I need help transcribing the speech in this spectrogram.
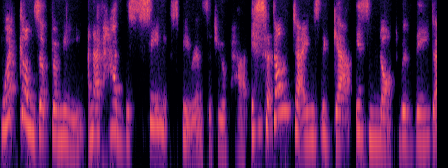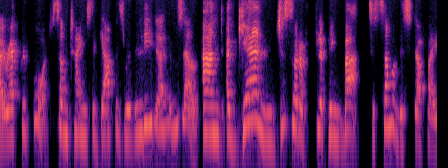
What comes up for me, and I've had the same experience that you've had, is that sometimes the gap is not with the direct report. Sometimes the gap is with the leader himself. And again, just sort of flipping back to some of the stuff I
